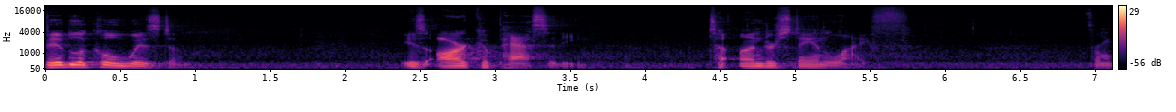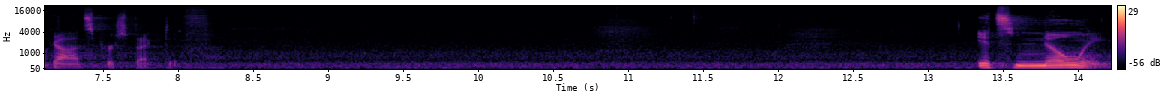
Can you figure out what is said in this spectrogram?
Biblical wisdom is our capacity to understand life from God's perspective. It's knowing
